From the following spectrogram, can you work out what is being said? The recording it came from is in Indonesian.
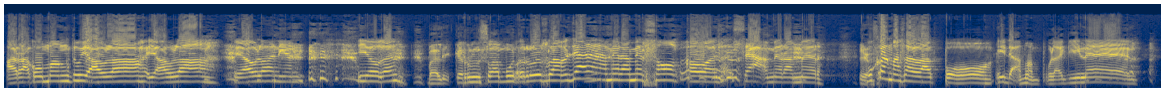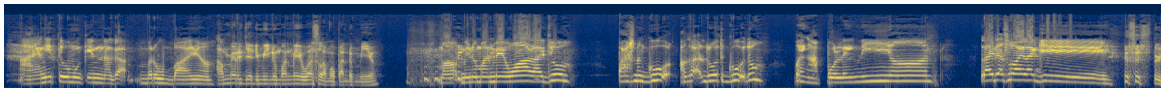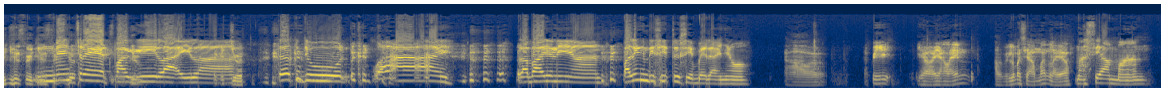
Arak komang tuh ya Allah, ya Allah, ya Allah nian. Iya kan? Balik ke rules lamut. Terus lama jalan amer-amer sok kawan. Sa amer-amer. Ya. Bukan masalah po, tidak mampu lagi Len. Nah, yang itu mungkin agak berubahnya. Amer jadi minuman mewah selama pandemi yo. Ma minuman mewah laju. Pas negu agak dua teguk tuh. Wah ngapuleng nian. Lah tidak sesuai lagi. setuju, setuju, setuju. Mencret pagi lah ilah. Terkejut. Terkejut. Wah. Lah bahaya nian. Paling di situ sih bedanya. Ah, tapi ya yang lain alhamdulillah masih aman lah ya. Masih aman.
